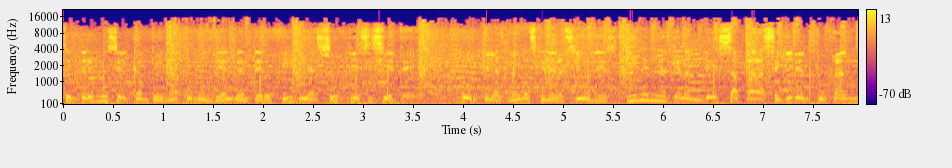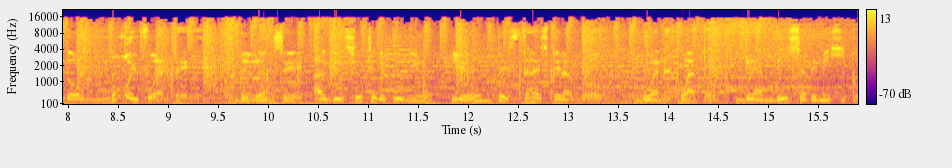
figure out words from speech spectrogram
tendremos el Campeonato Mundial de Alterofilia Sub-17. Porque las nuevas generaciones tienen la grandeza para seguir empujando muy fuerte. Del 11 al 18 de junio, León te está esperando. Guanajuato, Grandeza de México.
